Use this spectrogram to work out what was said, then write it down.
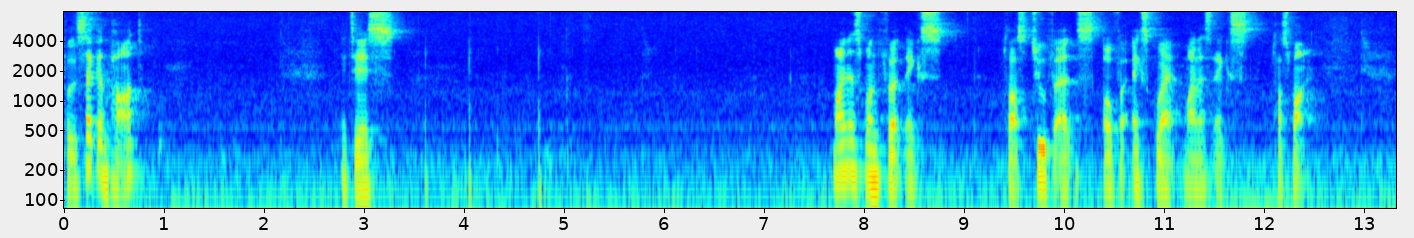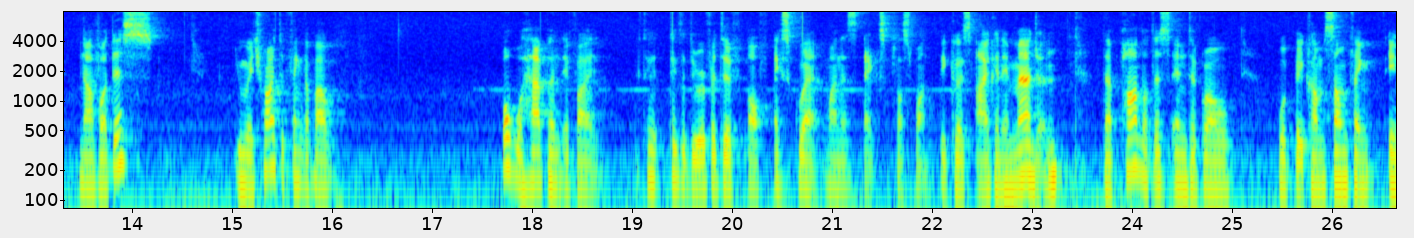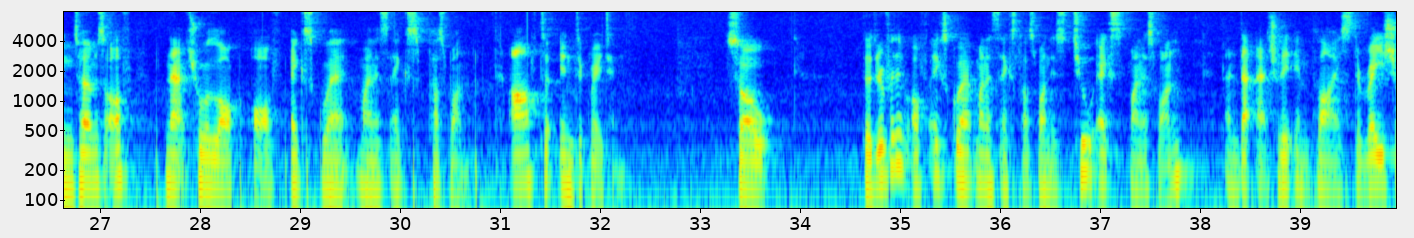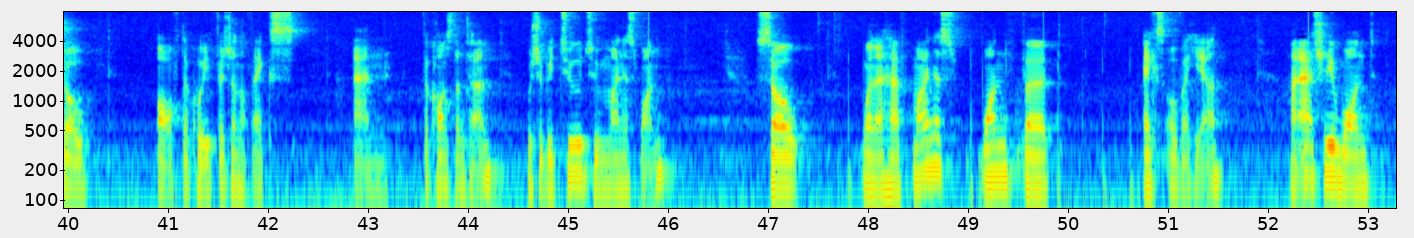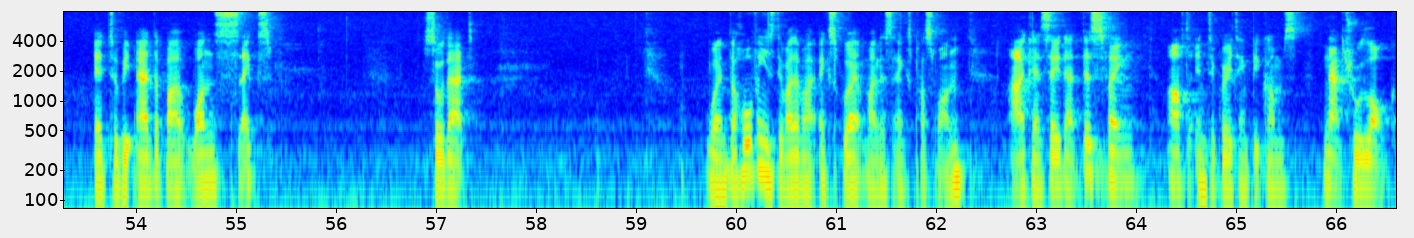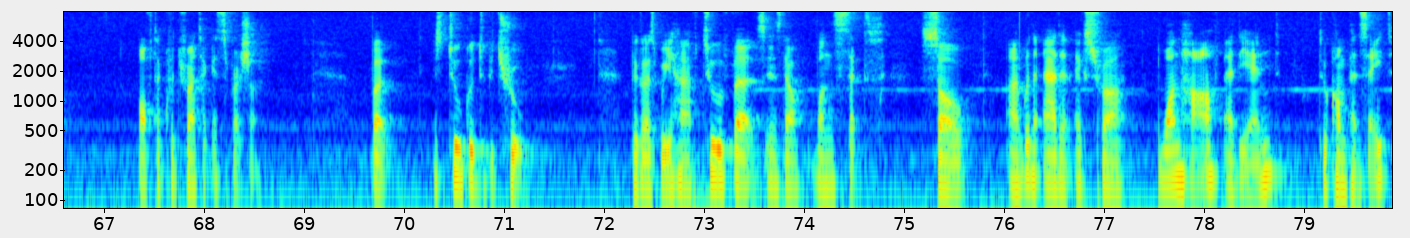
For the second part, it is minus one third x plus 2 thirds over x squared minus x plus 1. Now for this, you may try to think about what will happen if I take the derivative of x squared minus x plus 1 because I can imagine that part of this integral would become something in terms of natural log of x squared minus x plus 1 after integrating. So the derivative of x squared minus x plus 1 is 2x minus 1, and that actually implies the ratio of the coefficient of x and the constant term, which should be 2 to minus 1. So when I have minus 1 third x over here, I actually want it to be added by 1 sixth so that when the whole thing is divided by x squared minus x plus 1, I can say that this thing after integrating becomes natural log of the quadratic expression. But it's too good to be true because we have 2 thirds instead of 1 sixth. So I'm going to add an extra 1 half at the end to compensate.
